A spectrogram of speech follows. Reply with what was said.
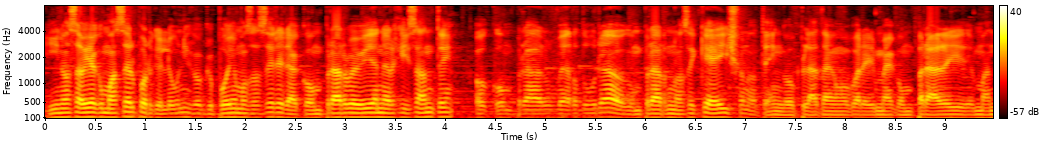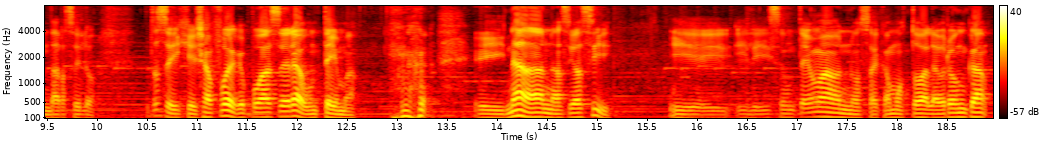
y no sabía cómo hacer porque lo único que podíamos hacer era comprar bebida energizante o comprar verdura o comprar no sé qué y yo no tengo plata como para irme a comprar y mandárselo. Entonces dije, ya fue, ¿qué puedo hacer? Hago un tema. y nada, nació así. Y, y le hice un tema, nos sacamos toda la bronca.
